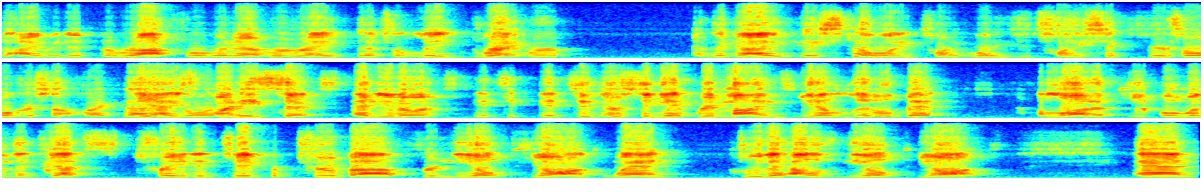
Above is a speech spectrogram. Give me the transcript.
diamond in the rough or whatever, right? That's a late Right. bloomer. And the guy is still only twenty. What? He's twenty six years old or something like that. Yeah, he's So- 26, and you know it's it's it's interesting. It reminds me a little bit. A lot of people when the Jets traded Jacob Trouba for Neil Pionk went, "Who the hell is Neil Pionk?" And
